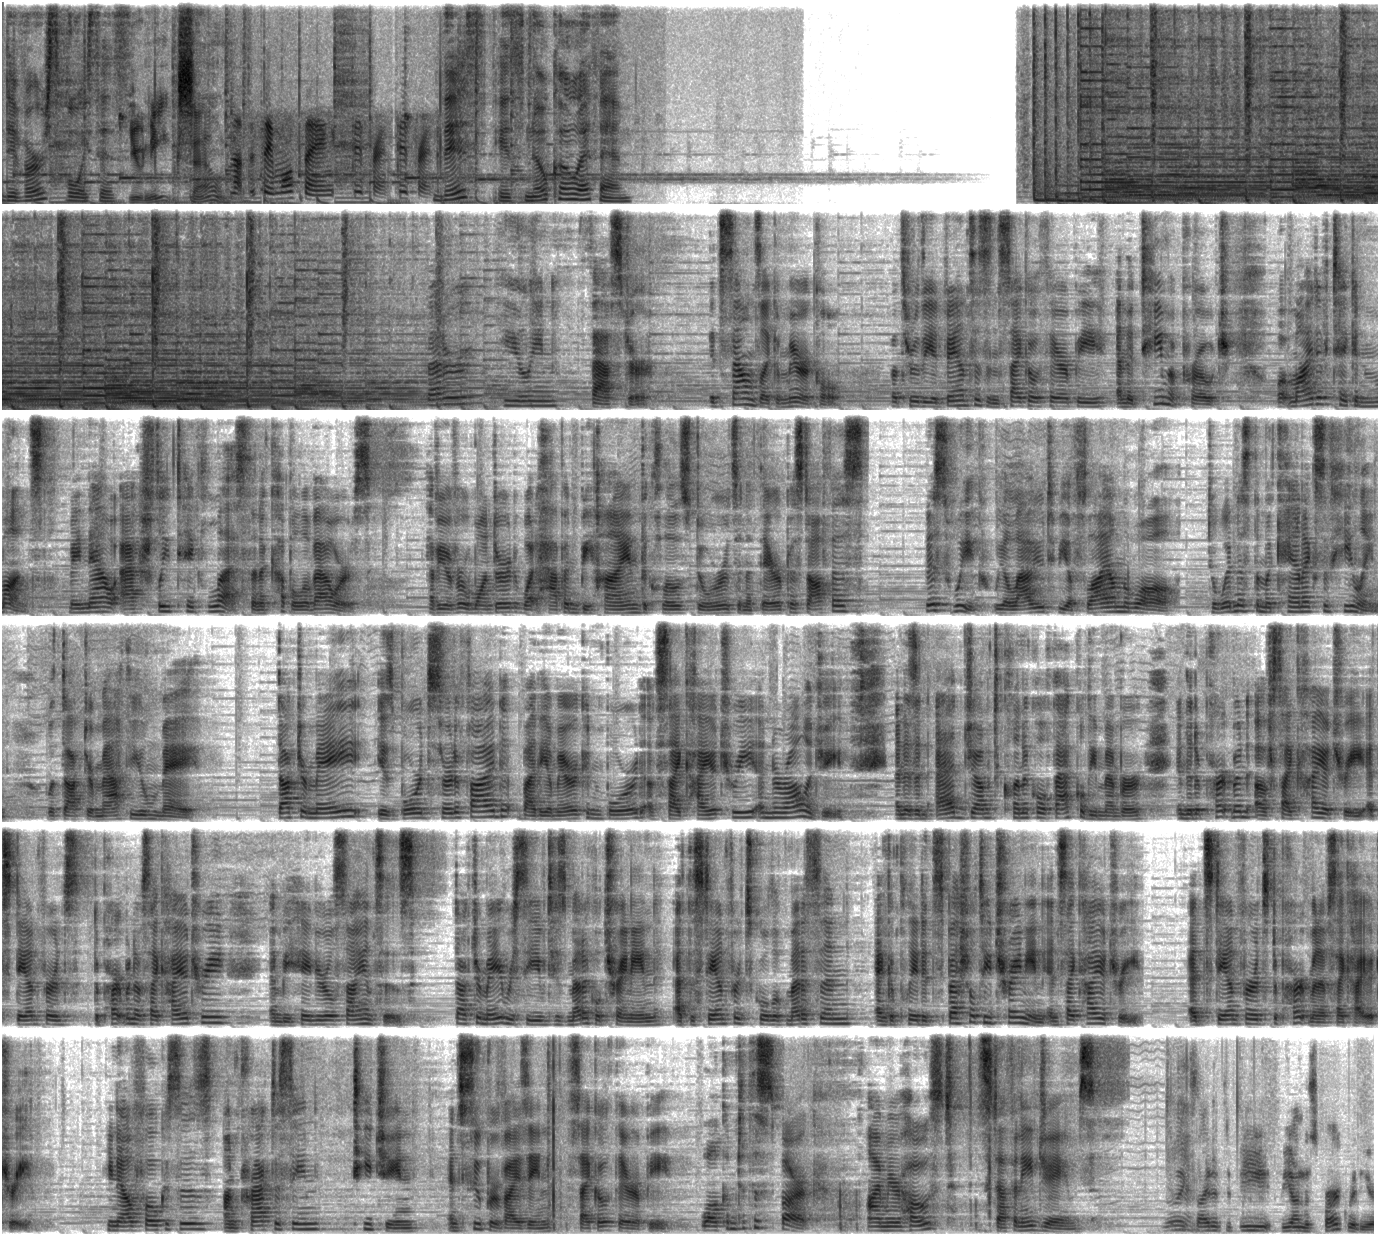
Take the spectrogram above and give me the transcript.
Diverse voices. Unique sound. Not the same old thing. Different, different. This is NoCo FM. Better, healing, faster. It sounds like a miracle, but through the advances in psychotherapy and the team approach, what might have taken months may now actually take less than a couple of hours. Have you ever wondered what happened behind the closed doors in a therapist office? This week, we allow you to be a fly on the wall to witness the mechanics of healing with Dr. Matthew May. Dr. May is board certified by the American Board of Psychiatry and Neurology and is an adjunct clinical faculty member in the Department of Psychiatry at Stanford's Department of Psychiatry and Behavioral Sciences. Dr. May received his medical training at the Stanford School of Medicine and completed specialty training in psychiatry at Stanford's Department of Psychiatry. He now focuses on practicing, teaching, and supervising psychotherapy. Welcome to The Spark. I'm your host, Stephanie James. Really excited to be be on the Spark with you.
